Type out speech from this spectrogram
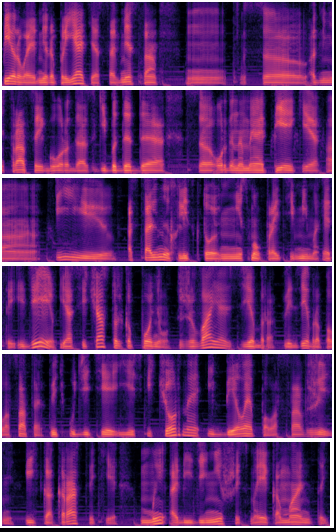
первое мероприятие совместно с администрацией города, с ГИБДД, с органами опеки а, и остальных лиц, кто не смог пройти мимо этой идеи, я сейчас только понял, живая зебра, ведь зебра полосатая, ведь у детей есть и черная, и белая полоса в жизни. И как раз-таки мы, объединившись с моей командой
